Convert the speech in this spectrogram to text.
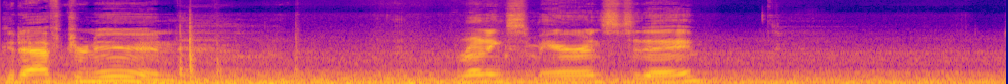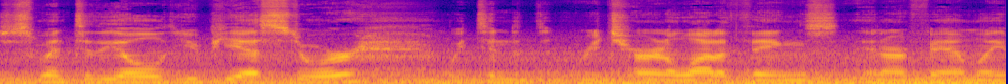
Good afternoon. Running some errands today. Just went to the old UPS store. We tend to return a lot of things in our family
